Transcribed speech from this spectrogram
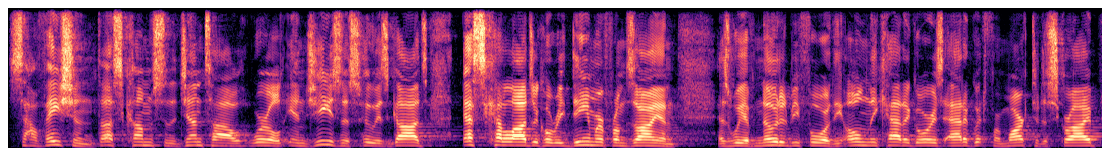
Salvation thus comes to the Gentile world in Jesus, who is God's eschatological redeemer from Zion. As we have noted before, the only categories adequate for Mark to describe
